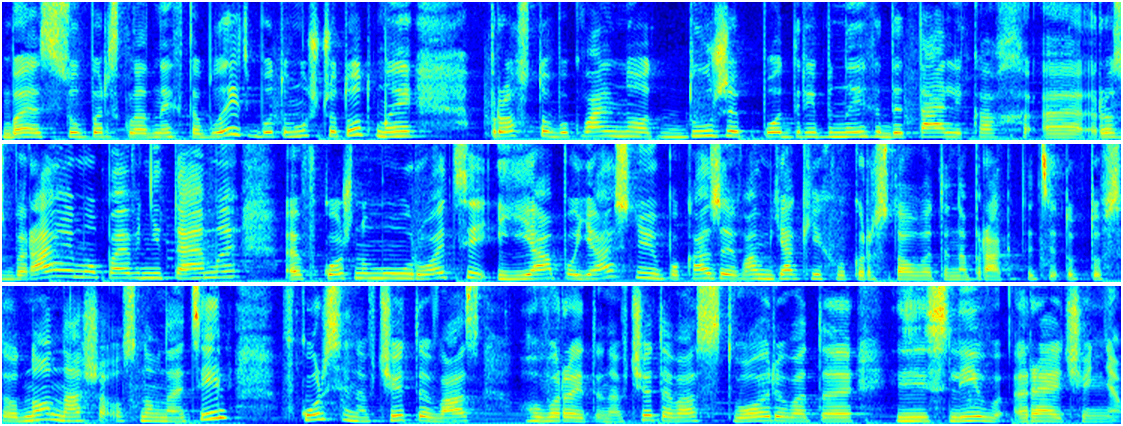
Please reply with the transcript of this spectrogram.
без суперскладних таблиць, бо тому що тут ми просто буквально дуже по дрібних деталіках е, розбираємо певні теми е, в кожному уроці, і я пояснюю, показую вам, як їх використовувати на практиці. Тобто, все одно наша основна ціль в курсі навчити вас говорити, навчити вас створювати зі слів речення.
